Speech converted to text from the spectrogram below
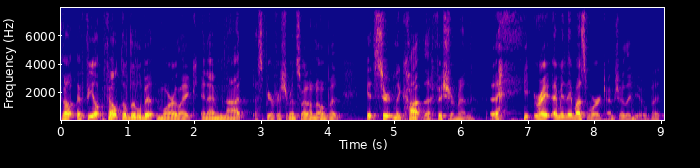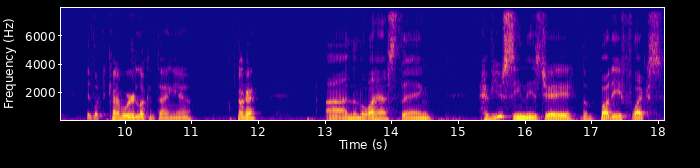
felt it feel felt a little bit more like, and I'm not a spear fisherman, so I don't know, but it certainly caught the fishermen, right? I mean, they must work. I'm sure they do, but it looked Kind of weird looking thing. Yeah. Okay. Uh, and then the last thing, have you seen these, Jay? The Buddy Flex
